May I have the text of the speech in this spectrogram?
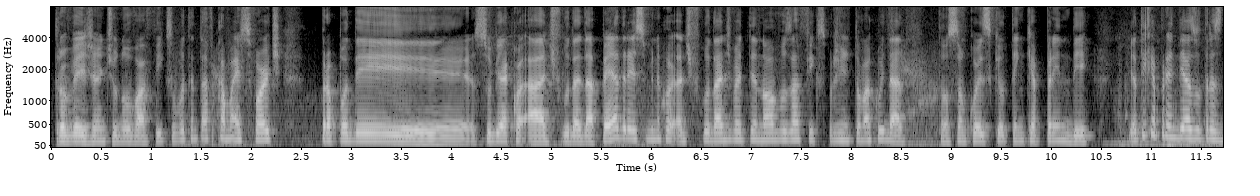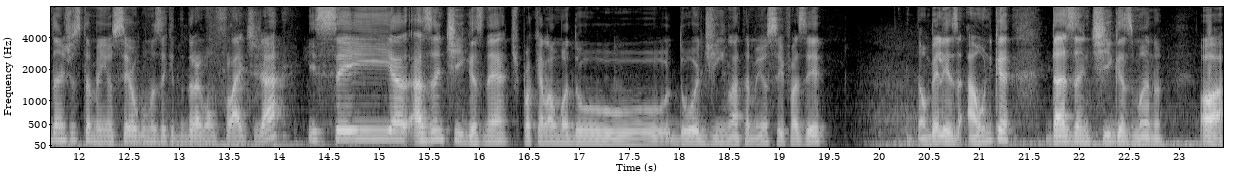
trovejante o novo afixo, eu vou tentar ficar mais forte pra poder subir a, a, dificuldade da pedra, e subindo a dificuldade vai ter novos afixos pra gente tomar cuidado. Então são coisas que eu tenho que aprender eu tenho que aprender as outras dungeons também. Eu sei algumas aqui do Dragonflight já. E sei a, as antigas, né? Tipo aquela uma do, do Odin lá também eu sei fazer. Então, beleza. A única das antigas, mano... Ó,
